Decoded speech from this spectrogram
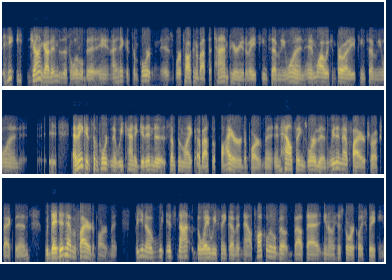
he, he John got into this a little bit, and I think it's important. Is we're talking about the time period of 1871, and while we can throw out 1871, I think it's important that we kind of get into something like about the fire department and how things were then. We didn't have fire trucks back then. They did have a fire department, but you know, it's not the way we think of it now. Talk a little bit about that, you know, historically speaking.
